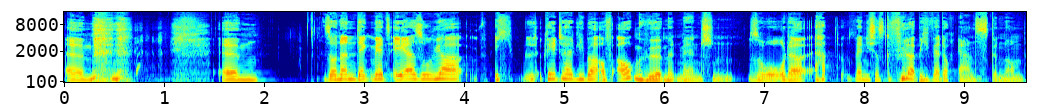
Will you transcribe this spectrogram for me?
Ähm, ähm, sondern denk mir jetzt eher so, ja, ich rede halt lieber auf Augenhöhe mit Menschen. So, oder hab, wenn ich das Gefühl habe, ich werde doch ernst genommen.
